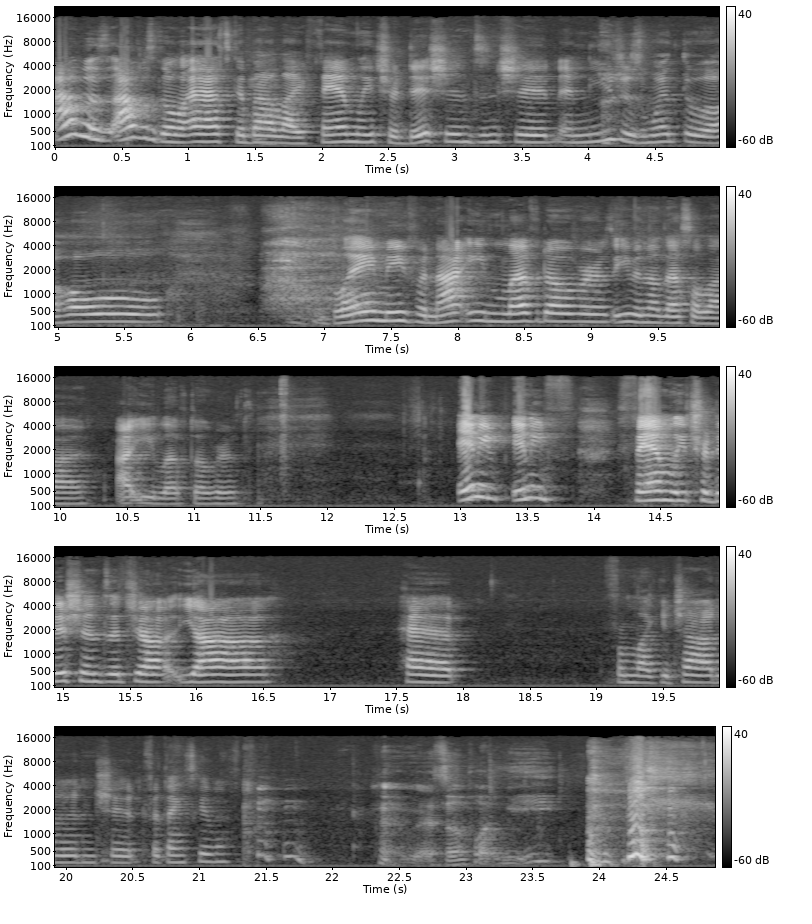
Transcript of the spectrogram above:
I was I was gonna ask about like family traditions and shit, and you just went through a whole blame me for not eating leftovers, even though that's a lie. I eat leftovers. Any any family traditions that y'all y'all had from like your childhood and shit for Thanksgiving? At some point we eat.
